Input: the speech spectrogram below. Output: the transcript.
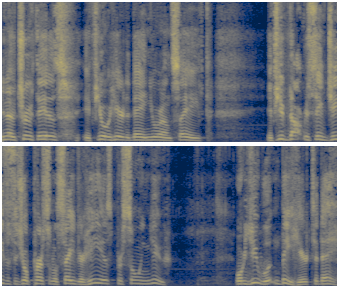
You know, truth is, if you're here today and you're unsaved, if you've not received Jesus as your personal Savior, He is pursuing you, or you wouldn't be here today.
